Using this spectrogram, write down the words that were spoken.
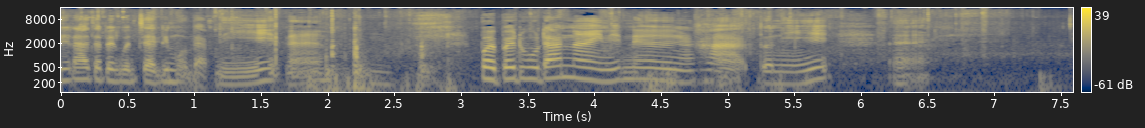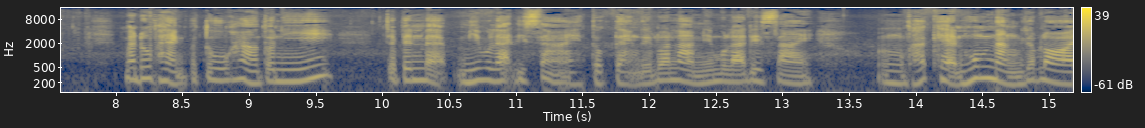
ที่ได้จะเป็นกุญแจรีโมทแบบนี้นะ เปิดไปดูด้านในนิดนึงอะค่ะตัวนี้ มาดูแผงประตูค่ะตัวนี้ จะเป็นแบบมิมูระดีไซน์ ตกแต่งด้วยลวดลายมิมูระดีไซน์พักแขนหุ้มหนังเรียบร้อย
